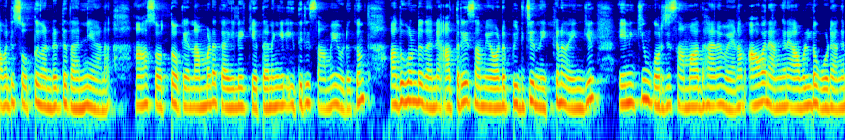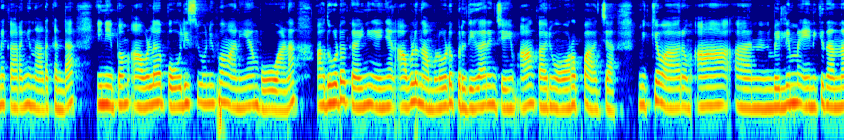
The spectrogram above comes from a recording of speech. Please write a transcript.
അവന്റെ സ്വത്ത് കണ്ടിട്ട് തന്നെയാണ്. ആ സ്വത്തൊക്കെ നമ്മുടെ കയ്യിലേക്ക് എത്തണമെങ്കിൽ ഇത്തിരി സമയമെടുക്കും അതുകൊണ്ട് തന്നെ അത്രയും സമയം അവിടെ പിടിച്ച് നിൽക്കണമെങ്കിൽ എനിക്കും കുറച്ച് സമാധാനം വേണം. അവൻ അങ്ങനെ അവളുടെ കൂടെ അങ്ങനെ കറങ്ങി നടക്കണ്ട. ഇനിയിപ്പം അവൾ പോലീസ് യൂണിഫോം അണിയാൻ പോവുകയാണ്. അതുകൂടെ കഴിഞ്ഞ് കഴിഞ്ഞാൽ അവൾ നമ്മളോട് പ്രതികാരം ചെയ്യും. ആ കാര്യം ഉറപ്പാച്ച. മിക്കവാറും ആ വല്യമ്മ എനിക്ക് തന്ന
